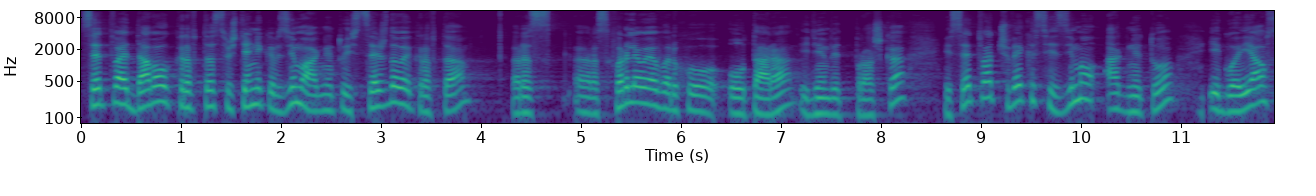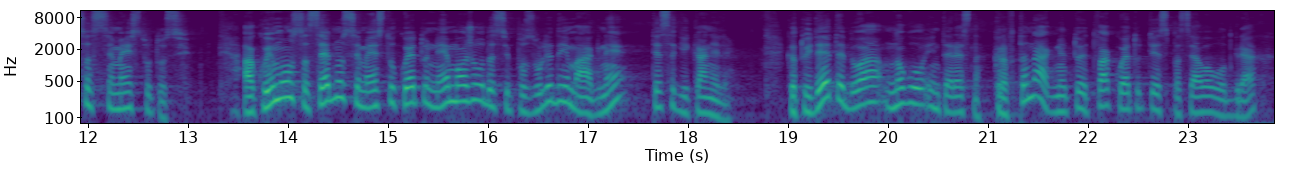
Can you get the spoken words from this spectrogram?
След това е давал кръвта, свещеника взима агнето, изцеждал е кръвта, раз, разхвърлял я върху ултара, един вид прошка, и след това човека си е взимал агнето и го е ял с семейството си. Ако имало съседно семейство, което не е можело да си позволи да има агне, те са ги канили. Като идеята е била много интересна. Кръвта на агнето е това, което ти е спасявало от грях,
